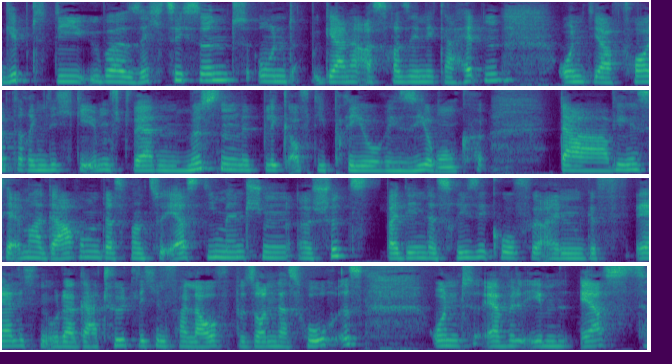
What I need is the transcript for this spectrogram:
gibt, die über 60 sind und gerne AstraZeneca hätten und ja vordringlich geimpft werden müssen mit Blick auf die Priorisierung. Da ging es ja immer darum, dass man zuerst die Menschen äh, schützt, bei denen das Risiko für einen gefährlichen oder gar tödlichen Verlauf besonders hoch ist. Und er will eben erst,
